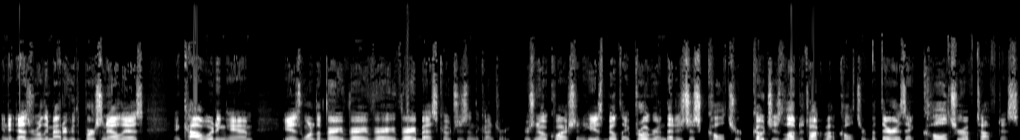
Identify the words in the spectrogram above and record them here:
And it doesn't really matter who the personnel is. And Kyle Whittingham is one of the very very very very best coaches in the country. There's no question. He has built a program that is just culture. Coaches love to talk about culture but there is a culture of toughness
